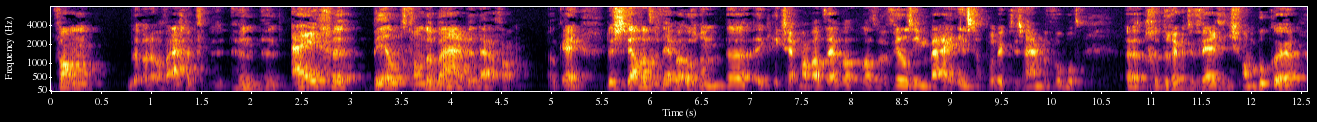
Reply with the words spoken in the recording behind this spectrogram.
van, of eigenlijk hun, hun eigen beeld van de waarde daarvan. Oké? Dus stel dat we het hebben over een, uh, ik, ik zeg maar wat, wat, we veel zien bij instapproducten zijn bijvoorbeeld uh, gedrukte versies van boeken,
